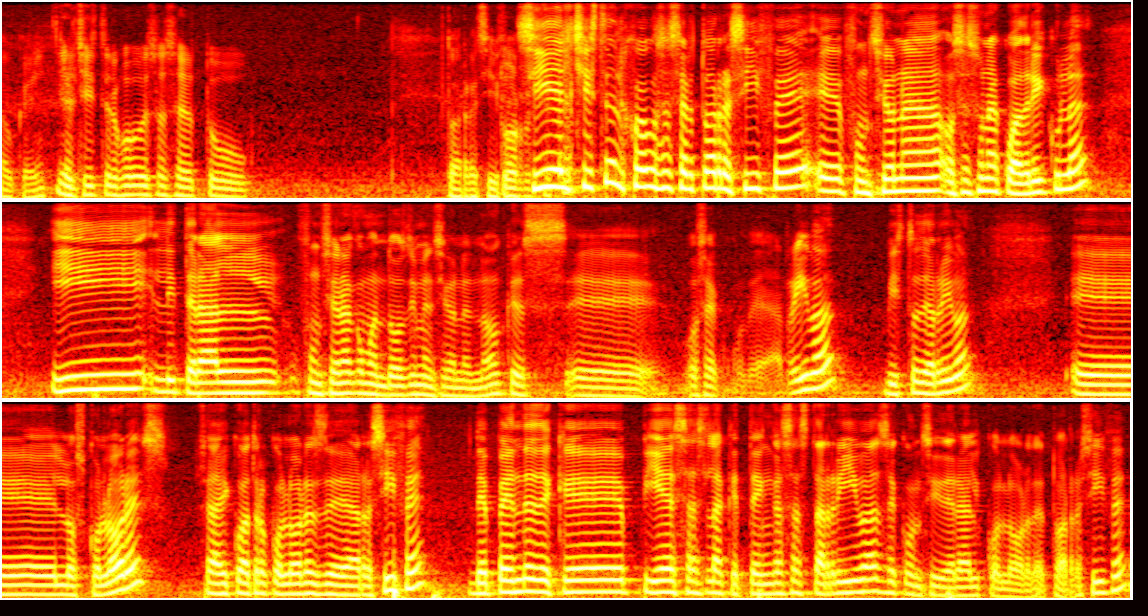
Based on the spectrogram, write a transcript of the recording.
Ok. Y el chiste del juego es hacer tu... Tu arrecife. Tu Sí, el chiste del juego es hacer tu arrecife. eh, funciona, o sea, es una cuadrícula. Y literal funciona como en dos dimensiones, ¿no? Que es, eh, o sea, como de arriba, visto de arriba. eh, los colores, o sea, hay cuatro colores de arrecife. Depende de qué pieza es la que tengas hasta arriba, se considera el color de tu arrecife.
